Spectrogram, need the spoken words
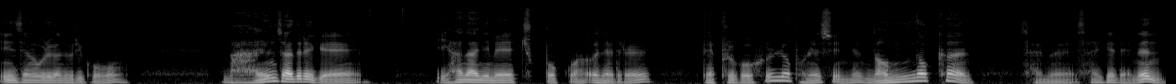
인생을 우리가 누리고 많은 자들에게 이 하나님의 축복과 은혜들을 베풀고 흘러보낼 수 있는 넉넉한 삶을 살게 되는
